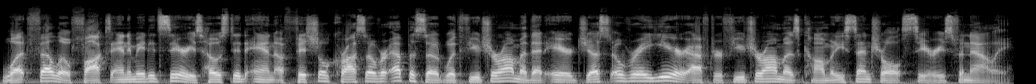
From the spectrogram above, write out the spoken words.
What fellow Fox animated series hosted an official crossover episode with Futurama that aired just over a year after Futurama's Comedy Central series finale?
